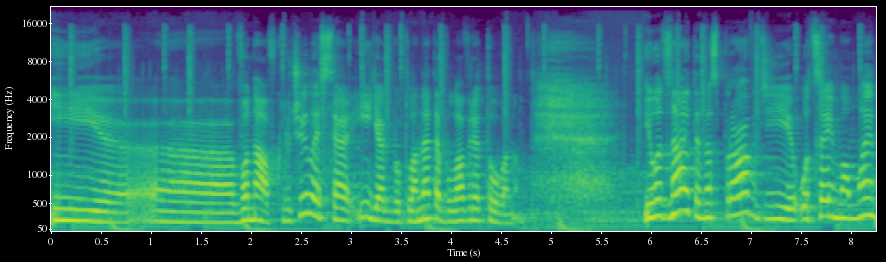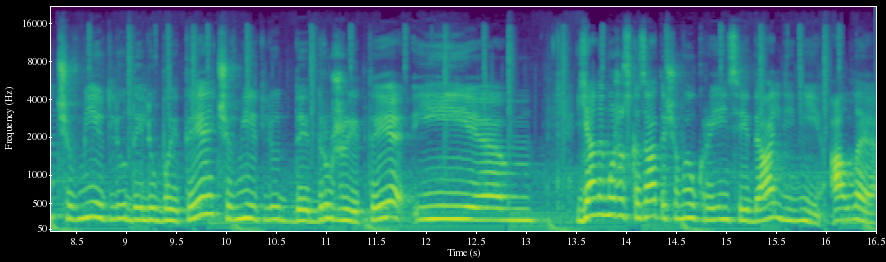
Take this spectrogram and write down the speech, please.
і е, вона включилася, і якби планета була врятована. І от знаєте, насправді оцей момент, чи вміють люди любити, чи вміють люди дружити. І ем, я не можу сказати, що ми українці ідеальні, ні. Але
